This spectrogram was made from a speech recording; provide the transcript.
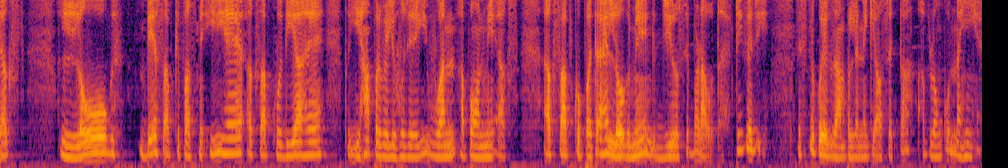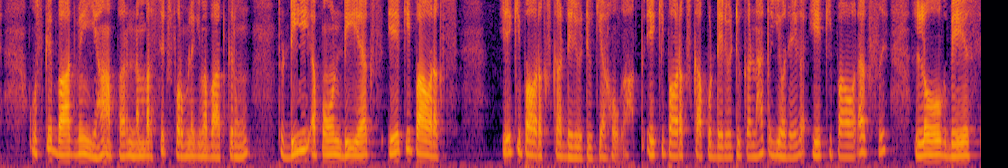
x log base आपके पास में ई है अक्स आपको दिया है तो यहाँ पर वैल्यू हो जाएगी वन अपॉन में अक्स अक्स आपको पता है लॉग में ज़ीरो से बड़ा होता है, ठीक है जी? इसमें कोई एग्ज़ाम्पल लेने की आवश्यकता आप लोगों को नहीं है। उसके बाद में यहाँ पर नंबर सिक्स फॉर्मूले की मैं बात करूँ तो d upon d x a की पावर एक्स ए की पावर एक्स का डेरिवेटिव क्या होगा? तो ए की पावर एक्स का आपको डेरिवेटिव करना है तो ये हो जाएगा ए की power x log base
